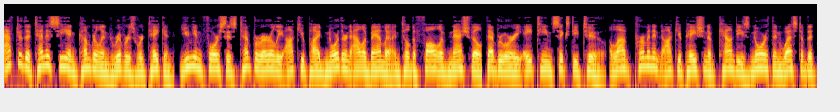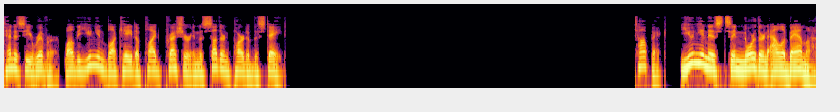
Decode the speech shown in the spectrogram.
After the Tennessee and Cumberland rivers were taken, Union forces temporarily occupied northern Alabama until the fall of Nashville February 1862 allowed permanent occupation of counties north and west of the Tennessee River, while the Union blockade applied pressure in the southern part of the state. Unionists in northern Alabama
